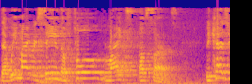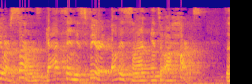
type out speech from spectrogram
that we might receive the full rights of sons. Because you are sons, God sent His Spirit of His Son into our hearts, the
